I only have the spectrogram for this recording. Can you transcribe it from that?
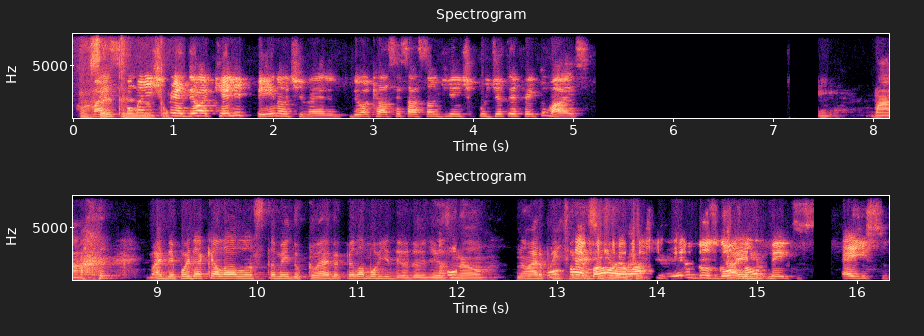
Com Mas certeza, como a gente pô. perdeu aquele pênalti, velho, deu aquela sensação de que a gente podia ter feito mais. Mas, mas depois daquela lance também do Kleber, pelo amor de Deus, Deus, o, não, não era pra gente ganhar esse jogo. é o artilheiro dos gols não feitos. É isso.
